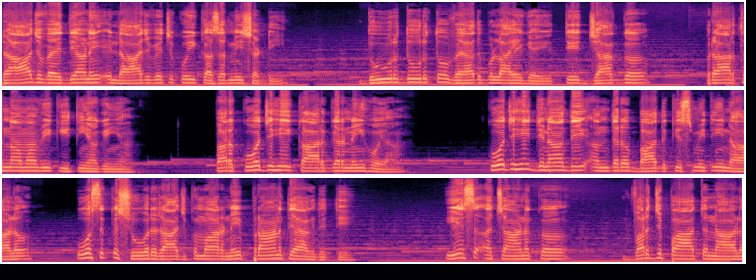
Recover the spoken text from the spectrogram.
ਰਾਜ ਵੈਦਿਆਂ ਨੇ ਇਲਾਜ ਵਿੱਚ ਕੋਈ ਕਸਰ ਨਹੀਂ ਛੱਡੀ। ਦੂਰ ਦੂਰ ਤੋਂ ਵੈਦ ਬੁਲਾਏ ਗਏ ਤੇ ਜੱਗ ਪ੍ਰਾਰਥਨਾਵਾਂ ਵੀ ਕੀਤੀਆਂ ਗਈਆਂ। ਪਰ ਕੁਝ ਹੀ ਕਾਰਗਰ ਨਹੀਂ ਹੋਇਆ। ਕੁਝ ਹੀ ਦਿਨਾਂ ਦੇ ਅੰਦਰ ਬਾਦਕਿਸਮਤੀ ਨਾਲ ਉਸ ਕਿਸ਼ੋਰ ਰਾਜਕੁਮਾਰ ਨੇ ਪ੍ਰਾਣ ਤਿਆਗ ਦਿੱਤੇ। ਇਸ ਅਚਾਨਕ ਵਰਜਪਾਤ ਨਾਲ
